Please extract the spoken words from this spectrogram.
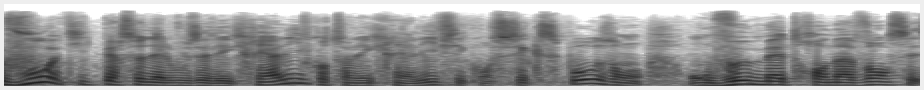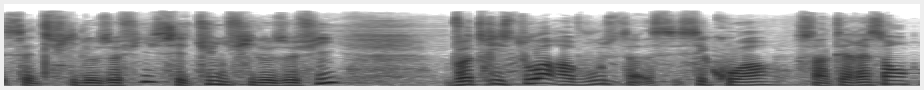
Vous, à titre personnel, vous avez écrit un livre. Quand on écrit un livre, c'est qu'on s'expose, on, on veut mettre en avant cette philosophie. C'est une philosophie. Votre histoire, à vous, c'est c'est quoi? C'est intéressant.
